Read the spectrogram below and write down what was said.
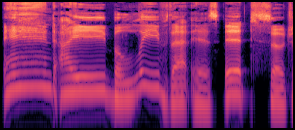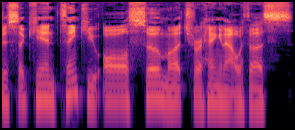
And I believe that is it. So just again, thank you all so much for hanging out with us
